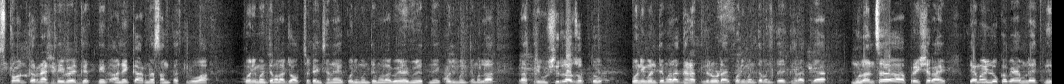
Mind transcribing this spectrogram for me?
स्ट्रॉंग करण्यासाठी वेळ देत नाहीत. अनेक कारणं सांगतात की बाबा कोणी म्हणते मला जॉबचं टेन्शन आहे कोणी म्हणते मला वेळ मिळत नाही कोणी म्हणते मला रात्री उशिरा झोपतो कोणी म्हणते मला घरातले लोड आहे कोणी म्हणते म्हणते घरातल्या मुलांचं प्रेशर आहे. त्यामुळे लोक व्यायामला येत नाहीत.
